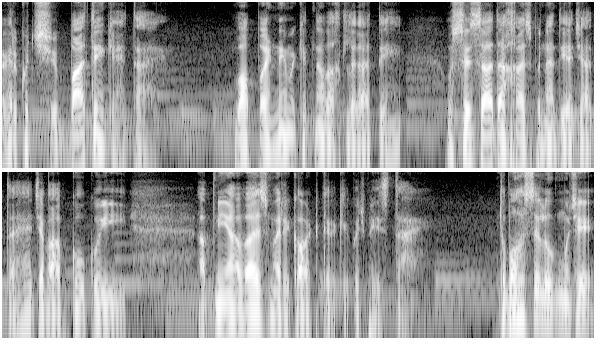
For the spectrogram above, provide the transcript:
अगर कुछ बातें कहता है, वो आप पढ़ने में कितना वक्त लगाते हैं, उससे ज़्यादा ख़ास बना दिया जाता है जब आपको कोई अपनी आवाज़ में रिकॉर्ड करके कुछ भेजता है। तो बहुत से लोग मुझे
